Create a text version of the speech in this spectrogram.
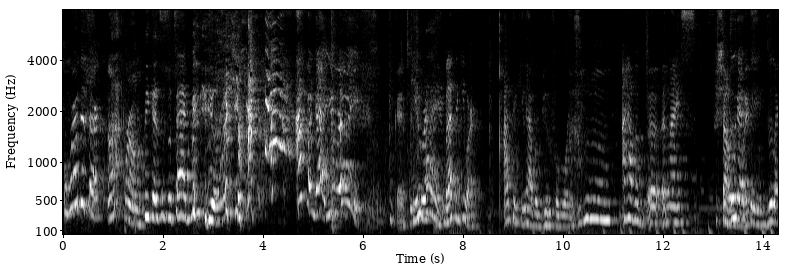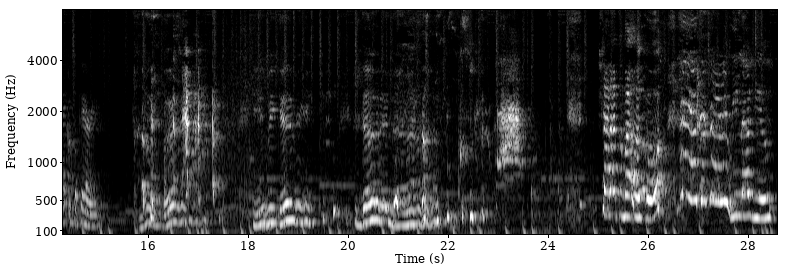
Where did that come from? Because it's a tag video. I forgot. You're right. okay. You're right. But I think you are. I think you have a beautiful voice. Hmm. I have a, a, a nice shower Do that voice. thing. Do like Uncle Perry. You be giving. Shout out to my uncle. Hey, Uncle Perry, we love you.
